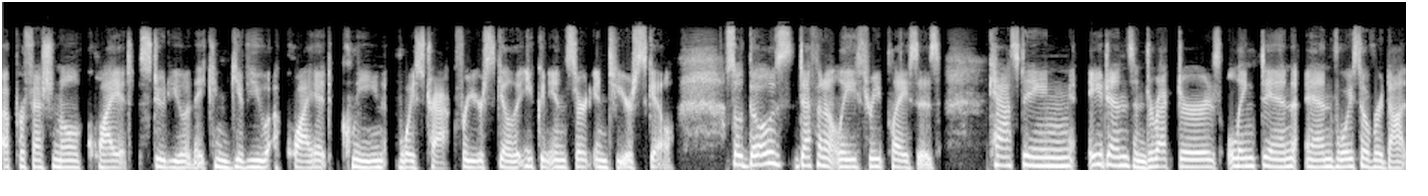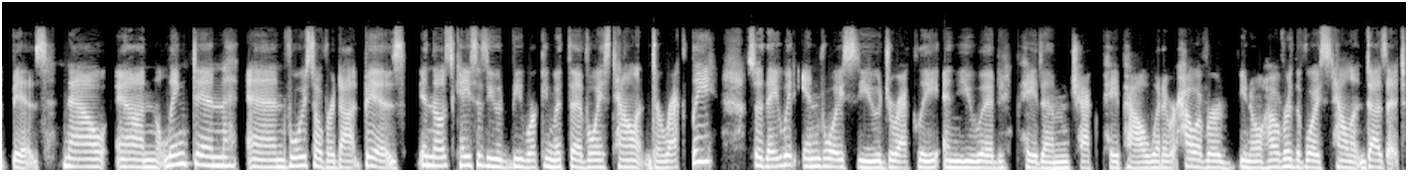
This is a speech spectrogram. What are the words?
a professional quiet studio. They can give you a quiet, clean voice track for your skill that you can insert into your skill. So, those definitely three places casting agents and directors, LinkedIn, and voiceover.biz. Now, on LinkedIn and voiceover.biz, in those cases, you would be working with the voice talent directly. So they would invoice you directly and you would pay them check, PayPal, whatever, however, you know, however the voice talent does it.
